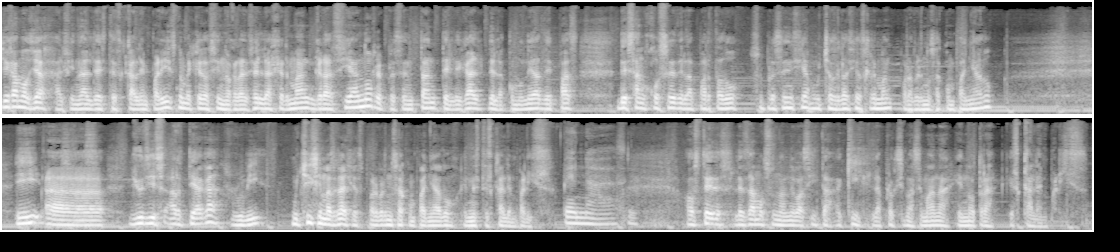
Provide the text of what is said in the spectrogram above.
Llegamos ya al final de esta escala en París. No me queda sino agradecerle a Germán Graciano, representante legal de la Comunidad de Paz de San José del Apartado, su presencia. Muchas gracias, Germán, por habernos acompañado. Y a Judith Arteaga, Rubí, muchísimas gracias por habernos acompañado en esta escala en París. De nada, sí. A ustedes les damos una nueva cita aquí la próxima semana en otra escala en París.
